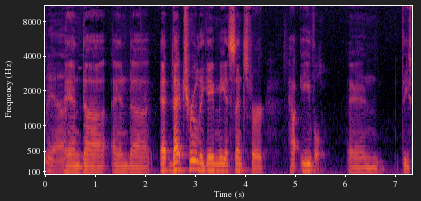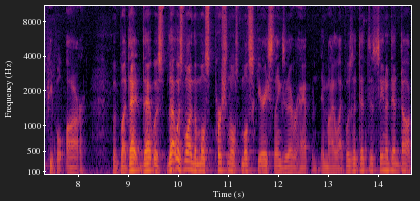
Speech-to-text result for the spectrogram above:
Yeah. and uh, and uh, it, that truly gave me a sense for how evil and these people are but, but that that was that was one of the most personal most scariest things that ever happened in my life was it that seeing a dead dog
